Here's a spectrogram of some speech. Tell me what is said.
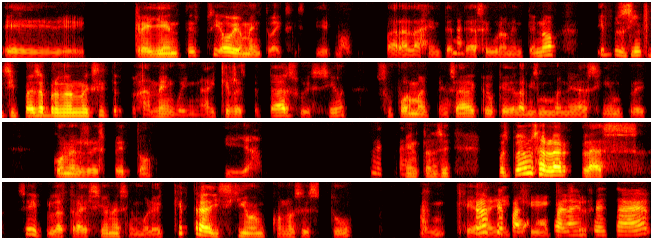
eh, creyentes, sí, obviamente va a existir, ¿no? Para la gente atea seguramente no. Y pues si, si para esa persona no existe, pues amén, güey. Hay que respetar su decisión, su forma de pensar. Creo que de la misma manera siempre con el respeto y ya. Entonces, pues podemos hablar las, sí, pues, las tradiciones en Bolivia. ¿Qué tradición conoces tú que Creo hay que para, que- empezar,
